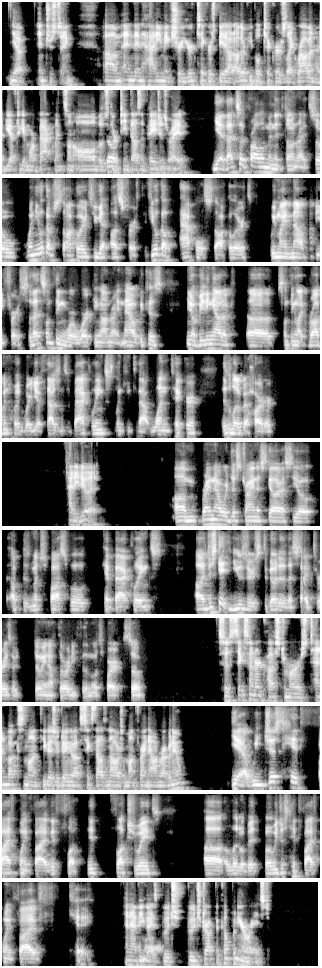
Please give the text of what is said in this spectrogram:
Yep, interesting. Um, and then how do you make sure your tickers beat out other people tickers like Robinhood? You have to get more backlinks on all those So- thirteen thousand pages, right? Yeah, that's a problem in its own right. So when you look up stock alerts, you get us first. If you look up Apple stock alerts, we might not be first. So that's something we're working on right now because you know beating out a uh, something like Robinhood where you have thousands of backlinks linking to that one ticker is a little bit harder. How do you do it? Um, right now, we're just trying to scale our SEO up as much as possible, get backlinks, uh, just get users to go to the site to raise their domain authority for the most part. So So six hundred customers, ten bucks a month. You guys are doing about six thousand dollars a month right now in revenue. yeah, we just hit 5.5. It, flu- it fluctuates uh, a little bit, but we just hit 5.5K. And have you guys boot, bootstrapped the company or raised?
